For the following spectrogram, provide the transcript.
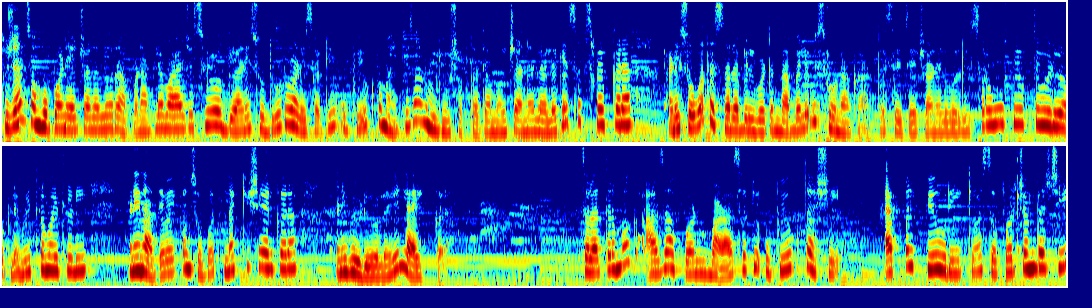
सुजान संगोपन या चॅनलवर आपण आपल्या बाळाच्या सुयोग्य आणि सुदृढ वाढीसाठी उपयुक्त माहिती जाणून घेऊ शकता. त्यामुळे चॅनलला लगेच सबस्क्राईब करा आणि सोबत असणारा बेल बटन दाबायला विसरू नका. तसेच या चॅनलवरील सर्व उपयुक्त व्हिडिओ आपल्या मित्रमैत्रिणी आणि नातेवाईकांसोबत नक्की शेअर करा आणि व्हिडिओलाही लाईक करा. चला तर मग आज आपण बाळासाठी उपयुक्त अशी ॲपल प्युरी किंवा सफरचंदाची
